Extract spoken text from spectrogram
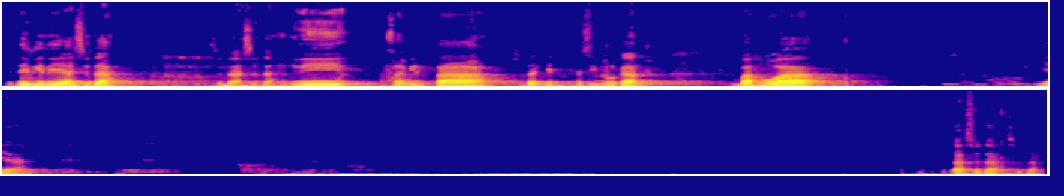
Jadi begini ya sudah, sudah sudah. Ini saya minta sudah nggih, saya simpulkan bahwa ya sudah sudah sudah.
